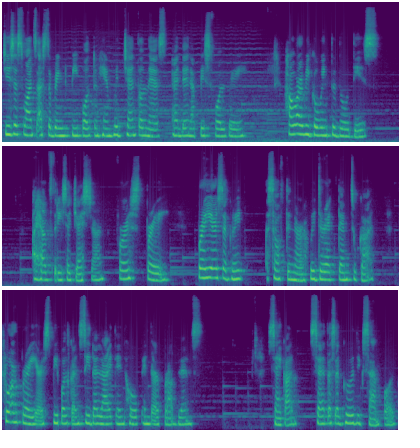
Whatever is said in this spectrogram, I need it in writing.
Jesus wants us to bring people to Him with gentleness and in a peaceful way. How are we going to do this? I have three suggestions. First, pray. Prayer is a great softener. We direct them to God. Through our prayers, people can see the light and hope in their problems. Second, set us a good example.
